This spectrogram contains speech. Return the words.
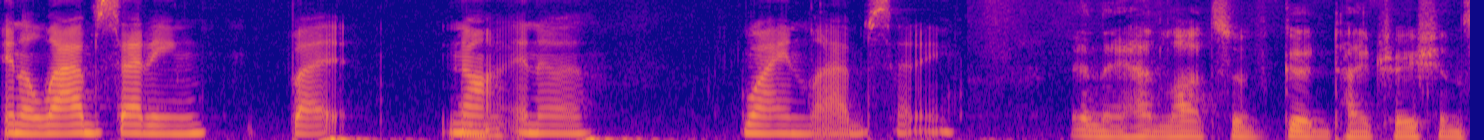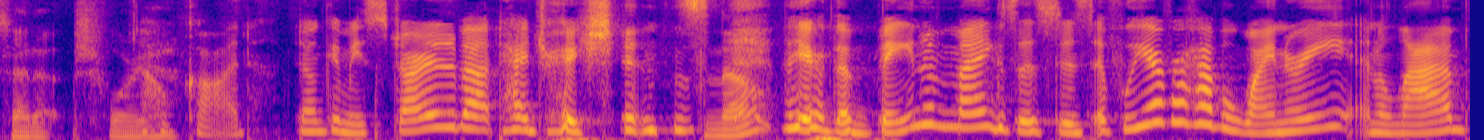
in a lab setting, but not Mm-hmm. in a wine lab setting. and they had lots of good titration setups for you. Oh God, don't get me started about titrations. No? they are the bane of my existence. If we ever have a winery and a lab,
